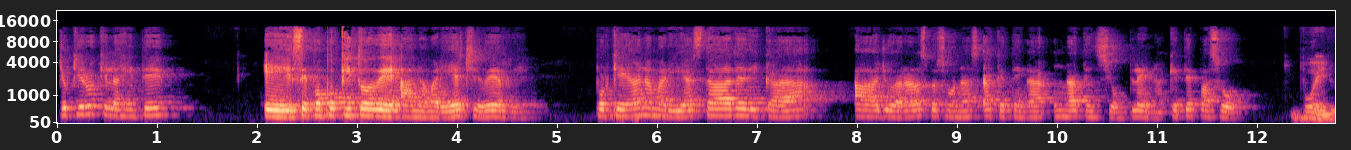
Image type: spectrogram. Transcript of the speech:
yo quiero que la gente eh, sepa un poquito de Ana María Echeverry, porque Ana María está dedicada a ayudar a las personas a que tengan una atención plena. ¿Qué te pasó? Bueno,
